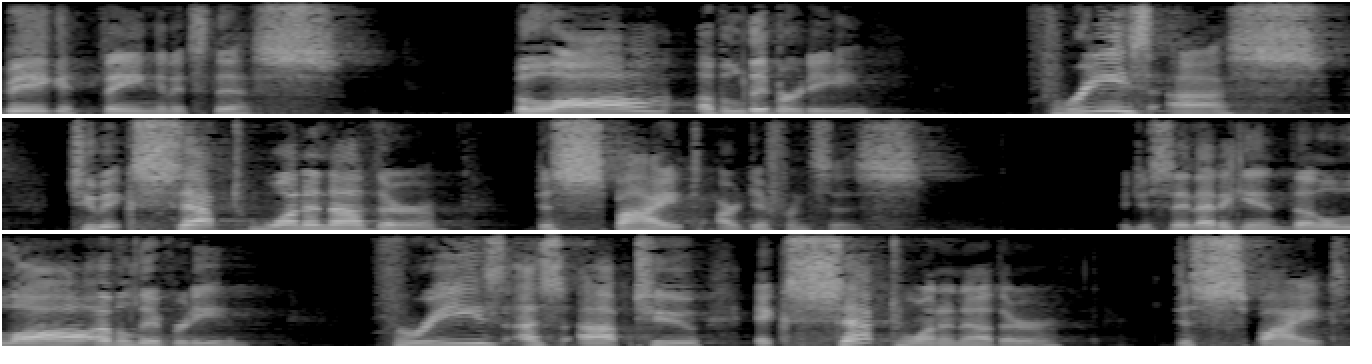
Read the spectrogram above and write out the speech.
big thing, and it's this the law of liberty frees us to accept one another despite our differences. Let me just say that again. The law of liberty frees us up to accept one another despite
